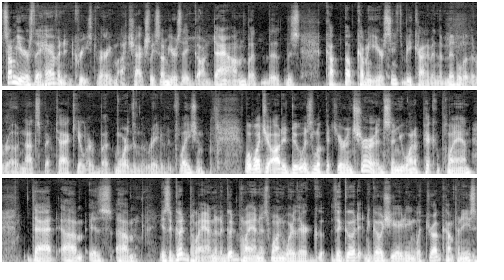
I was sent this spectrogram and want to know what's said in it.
some years they haven't increased very much. Actually, some years they've gone down, but the, this upcoming year seems to be kind of in the middle of the road, not spectacular, but more than the rate of inflation. Well, what you ought to do is look at your insurance, and you want to pick a plan that um, is. Um, is a good plan, and a good plan is one where they're go- they're good at negotiating with drug companies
